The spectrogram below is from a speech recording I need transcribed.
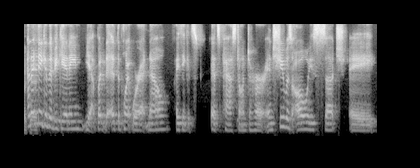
Okay. And I think in the beginning, yeah, but at the point we're at now, I think it's it's passed on to her. And she was always such a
